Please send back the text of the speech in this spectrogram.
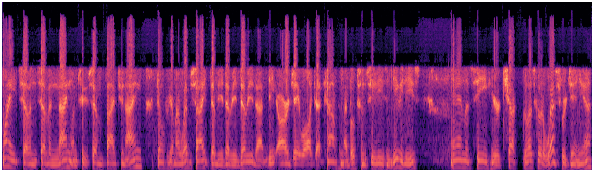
1 877 912 7529. Don't forget my website, www.drjwallach.com for my books and CDs and DVDs. And let's see here, Chuck, let's go to West Virginia.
